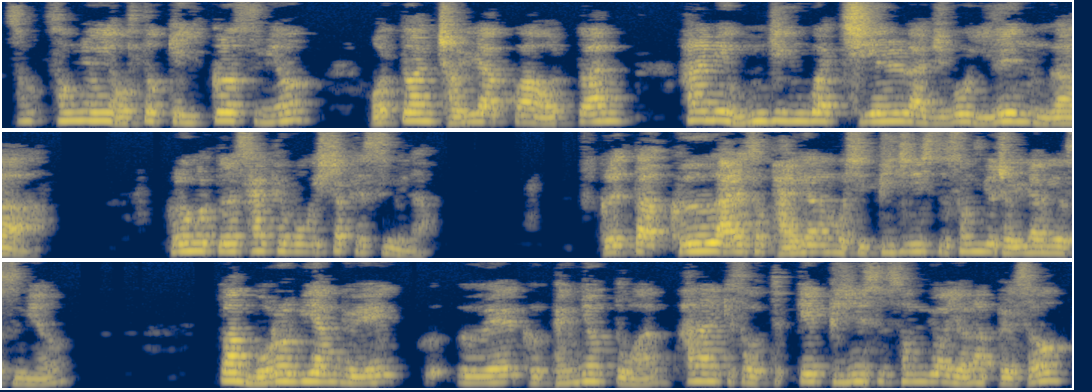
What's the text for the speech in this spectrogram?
성, 성령이 어떻게 이끌었으며, 어떠한 전략과 어떠한 하나님의 움직임과 지혜를 가지고 일했는가 그런 것들을 살펴보기 시작했습니다. 그랬다 그 안에서 발견한 것이 비즈니스 선교 전략이었으며 또한 모로비안 교회의 그 100년 동안 하나님께서 어떻게 비즈니스 선교와 연합해서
